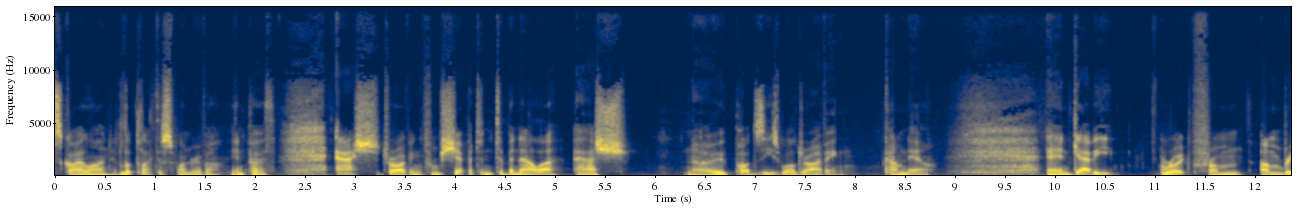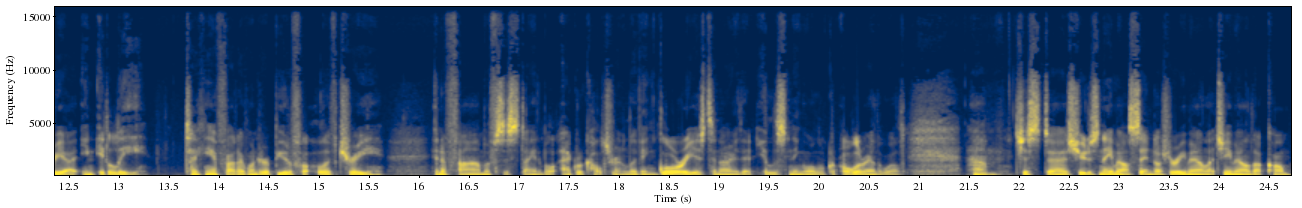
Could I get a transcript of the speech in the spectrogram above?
skyline. It looked like the Swan River in Perth. Ash driving from Shepparton to Benalla. Ash, no podsies while driving. Come now. And Gabby wrote from Umbria in Italy, taking a photo under a beautiful olive tree in a farm of sustainable agriculture and living. Glorious to know that you're listening all, all around the world. Um, just uh, shoot us an email, send us your email at gmail.com.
